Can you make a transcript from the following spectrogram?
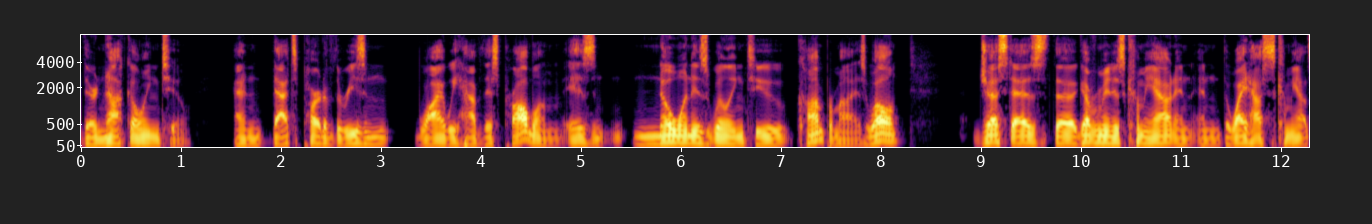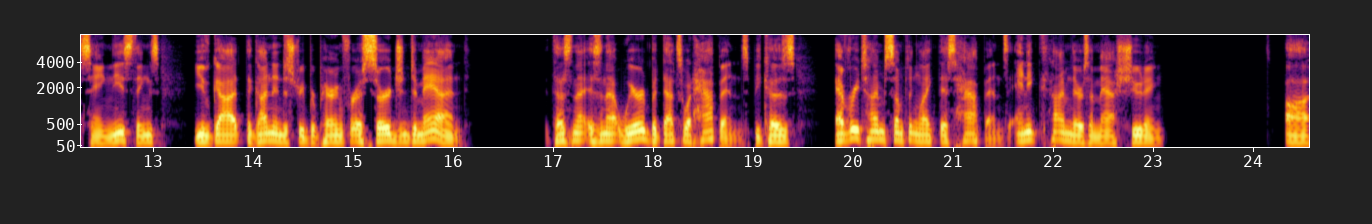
They're not going to. And that's part of the reason why we have this problem is no one is willing to compromise. Well, just as the government is coming out and, and the White House is coming out saying these things, You've got the gun industry preparing for a surge in demand. Doesn't that isn't that weird? But that's what happens because every time something like this happens, anytime there's a mass shooting, uh,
